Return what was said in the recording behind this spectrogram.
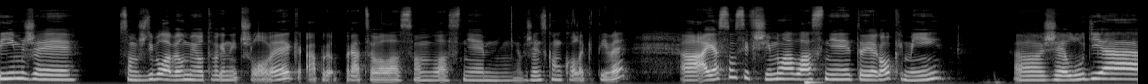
tým, že som vždy bola veľmi otvorený človek a pr- pracovala som vlastne v ženskom kolektíve. A ja som si všimla vlastne, to je rokmi, že ľudia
